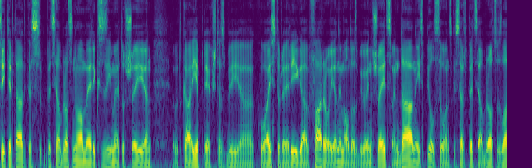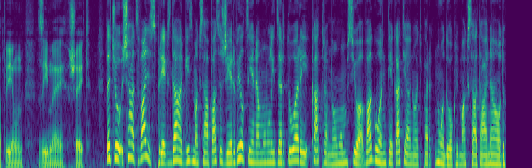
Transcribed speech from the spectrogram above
citi ir tādi, kas speciāli brauc no Amerikas zīmēt uz šejienu. Kā iepriekš tas bija, ko aizturēja Rīgā Faro, ja nemaldos, bija vai nu Šveices vai Dānijas pilsonis, kas arī speciāli brauc uz Latviju un zīmēja šeit. Taču šāds vaļasprieks dārgi izmaksā pasažieru vilcienam un līdz ar to arī katram no mums, jo vagoni tiek atjaunoti par nodokļu maksātāju naudu.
